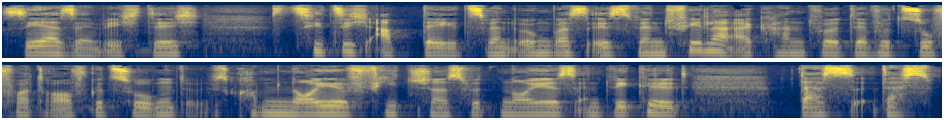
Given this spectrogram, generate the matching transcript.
Sehr, sehr wichtig zieht sich Updates, wenn irgendwas ist, wenn Fehler erkannt wird, der wird sofort draufgezogen. Es kommen neue Features, wird Neues entwickelt. Das, das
